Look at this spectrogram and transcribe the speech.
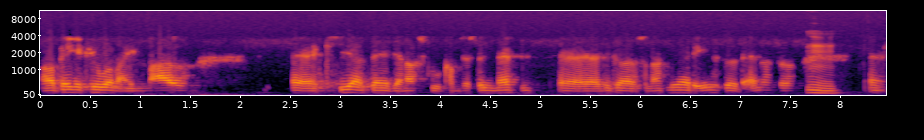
og begge klubber var egentlig meget øh, clear af, at jeg nok skulle komme til at spille en masse. Øh, det gør jeg så nok mere af det ene sted og det andet sted. Mm. Øh,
